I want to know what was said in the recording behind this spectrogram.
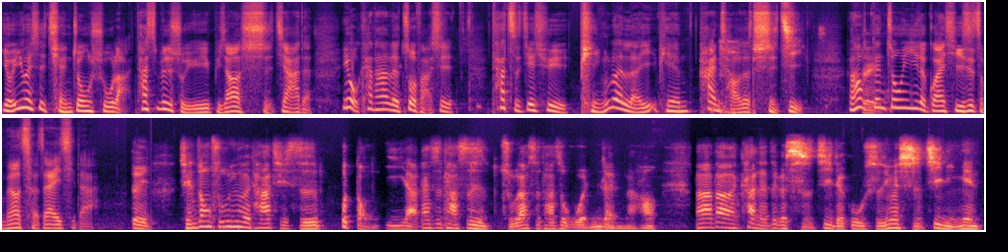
有一位是钱钟书啦，他是不是属于比较史家的？因为我看他的做法是，他直接去评论了一篇汉朝的《史记》，然后跟中医的关系是怎么样扯在一起的？对钱钟书，因为他其实不懂医啊，但是他是主要是他是文人了哈。那他当然看了这个《史记》的故事，因为《史记》里面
